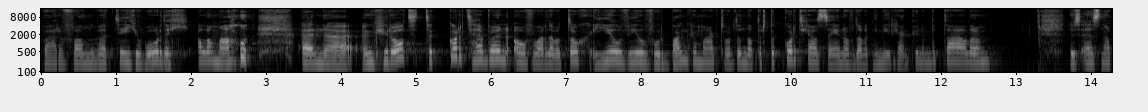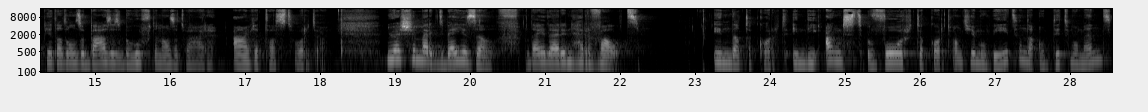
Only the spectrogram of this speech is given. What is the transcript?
waarvan we tegenwoordig allemaal een, uh, een groot tekort hebben. Of waar dat we toch heel veel voor bang gemaakt worden dat er tekort gaat zijn of dat we het niet meer gaan kunnen betalen. Dus hij snap je dat onze basisbehoeften als het ware aangetast worden. Nu, als je merkt bij jezelf dat je daarin hervalt in dat tekort, in die angst voor tekort. Want je moet weten dat op dit moment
